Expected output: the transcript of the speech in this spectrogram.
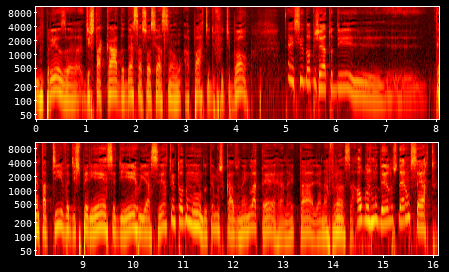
empresa destacada dessa associação, a parte de futebol, tem sido objeto de tentativa, de experiência, de erro e acerto em todo o mundo. Temos casos na Inglaterra, na Itália, na França. Alguns modelos deram certo.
